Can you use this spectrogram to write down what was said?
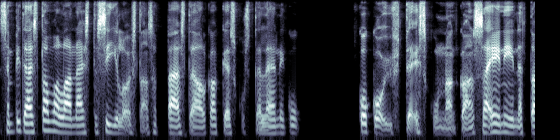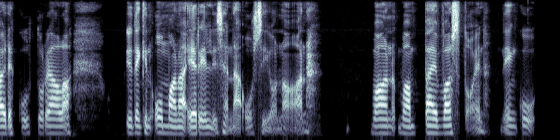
sen pitäisi tavallaan näistä siiloistansa päästä ja alkaa keskustelemaan niin kuin koko yhteiskunnan kanssa, ei niin, että taidekulttuuriala jotenkin omana erillisenä osionaan, vaan, vaan päinvastoin niin kuin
